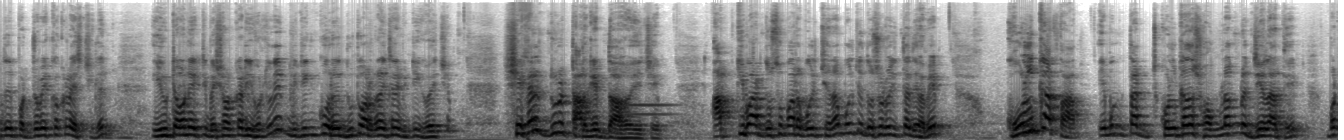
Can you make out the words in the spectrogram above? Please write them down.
ওদের পর্যবেক্ষকরা এসেছিলেন, ইউটাউনে একটি বেসরকারি হোটেলে মিটিং করে দুটো অর্গানাইজেশনের মিটিং হয়েছে। সেখানে দুটো টার্গেট দেওয়া হয়েছে। আপকিবার দুশো পার বলছে না, বলছে দুশো ইত্যাদি হবে। কলকাতা এবং তার কলকাতা সংলগ্ন জেলাতে মোট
